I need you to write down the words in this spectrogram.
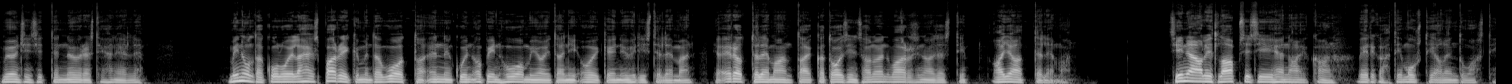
myönsin sitten nöyrästi hänelle. Minulta kului lähes parikymmentä vuotta ennen kuin opin huomioitani oikein yhdistelemään ja erottelemaan taikka toisin sanoen varsinaisesti ajattelemaan. Sinä olit lapsi siihen aikaan, virkahti musti alentuvasti.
